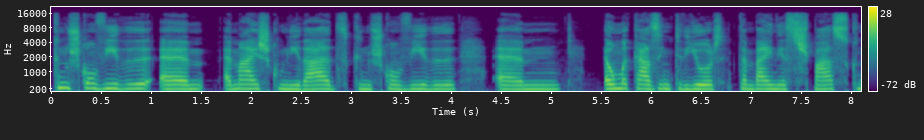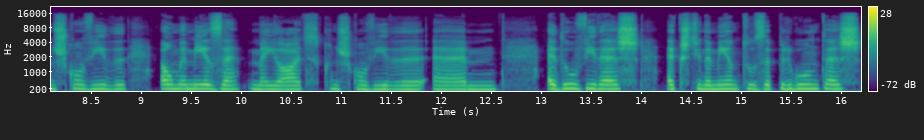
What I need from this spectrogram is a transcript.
que nos convide a, a mais comunidade, que nos convide a, a uma casa interior também nesse espaço, que nos convide a uma mesa maior, que nos convide a, a dúvidas, a questionamentos, a perguntas,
